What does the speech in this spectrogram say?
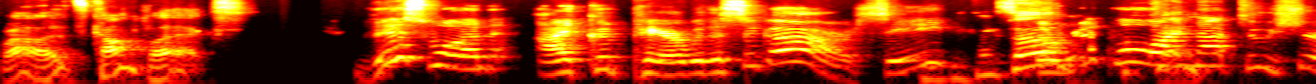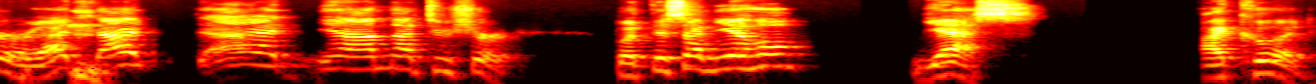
wow, it's complex. This one I could pair with a cigar. See, think the so? Ripple, I'm not too sure. I, I, I, yeah, I'm not too sure. But this añejo, yes, I could.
